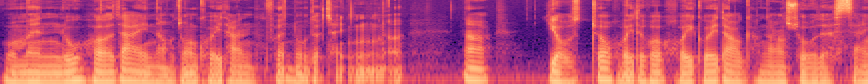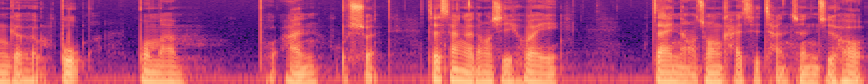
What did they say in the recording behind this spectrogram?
我们如何在脑中窥探愤怒的成因呢？那有就回回回归到刚刚说的三个不不满。不安、不顺，这三个东西会在脑中开始产生之后，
